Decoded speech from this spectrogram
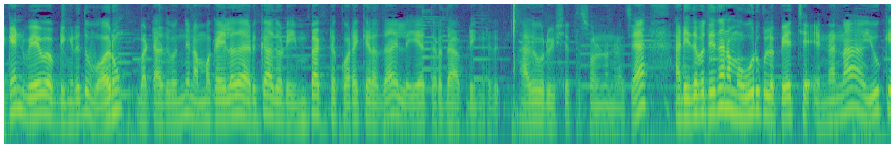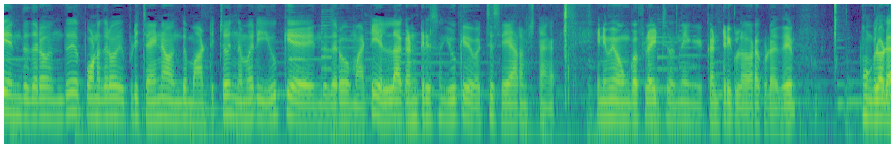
செகண்ட் வேவ் அப்படிங்கிறது வரும். பட் அது வந்து நம்ம கையில் தான் இருக்குது அதோட இம்பாக்டை குறைக்கிறதா இல்லை ஏற்றுறதா அப்படிங்கிறது. அது ஒரு விஷயத்த சொல்லணும்னு நினச்சேன். அண்ட் இதை பற்றி தான் நம்ம ஊருக்குள்ளே பேச்சு என்னென்னா யூகே இந்த தடவை வந்து போன தடவை எப்படி சைனா வந்து மாட்டிச்சோ இந்த மாதிரி யூகே இந்த தடவை மாட்டி எல்லா கண்ட்ரிஸும் யூகே வச்சு செய்ய ஆரம்பிச்சிட்டாங்க. இனிமேல் உங்கள் ஃப்ளைட்ஸ் வந்து எங்கள் கண்ட்ரிக்குள்ளே வரக்கூடாது. உங்களோட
